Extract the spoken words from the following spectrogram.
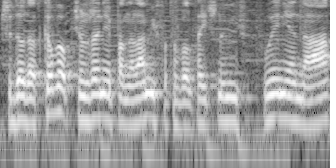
czy dodatkowe obciążenie panelami fotowoltaicznymi wpłynie na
